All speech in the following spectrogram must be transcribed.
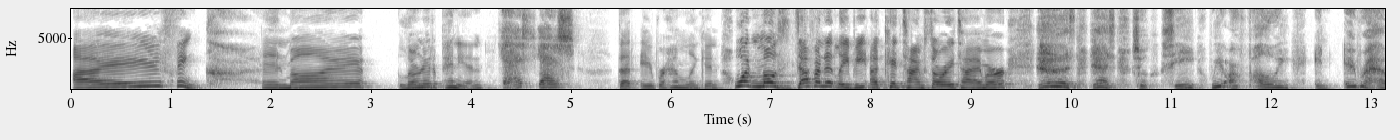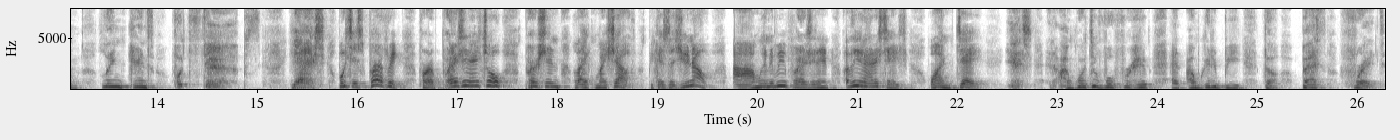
I think, in my learned opinion, Yes, yes. That Abraham Lincoln would most definitely be a kid time story timer. Yes, yes. So, see, we are following in Abraham Lincoln's footsteps. Yes, which is perfect for a presidential person like myself, because as you know, I'm going to be president of the United States one day. Yes, and I'm going to vote for him, and I'm going to be the best friend.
